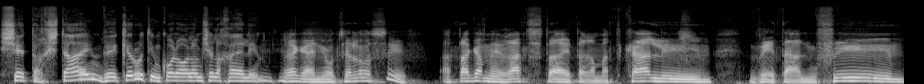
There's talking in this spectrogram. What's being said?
שטח, שתיים, והיכרות עם כל העולם של החיילים. רגע, אני רוצה להוסיף. אתה גם הרצת את הרמטכ"לים ואת האלופים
